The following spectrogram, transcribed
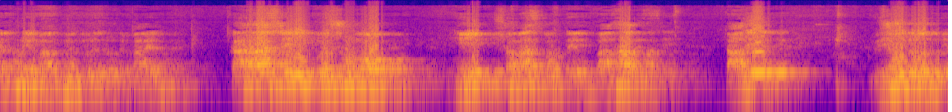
লেখনের মাধ্যমে তুলে ধরতে পারেন, কারা সেই বৈষম্যহীন সমাজ করতে বাধা দিচ্ছে, তাদের বিষয়গুলো যদি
